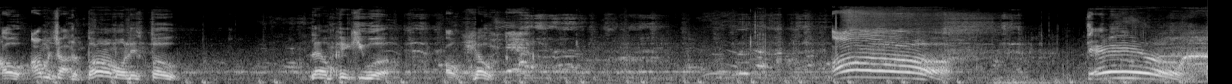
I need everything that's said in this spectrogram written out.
Oh, I'm gonna drop the bomb on this boat. Let him pick you up. Oh, no. Oh! Damn!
